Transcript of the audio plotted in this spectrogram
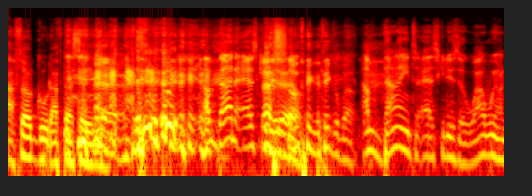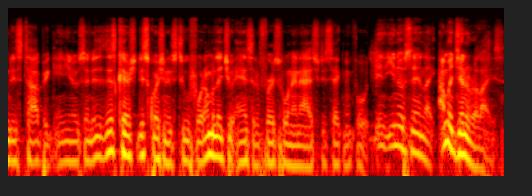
I felt good after saying that. I'm dying to ask you that's this though. something to think about I'm dying to ask you this though. While we're on this topic, and you know, what I'm saying this this, question- this question is twofold. I'm gonna let you answer the first one and I ask you the second fold. And you know, what I'm saying like I'm a generalize.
